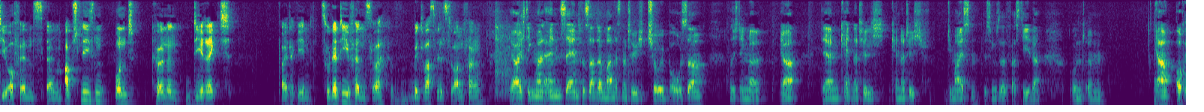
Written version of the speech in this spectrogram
die Offense ähm, abschließen und können direkt weitergehen zu der Defense. Mit was willst du anfangen? Ja, ich denke mal, ein sehr interessanter Mann ist natürlich Joey Bosa. Also ich denke mal, ja, der kennt natürlich, kennt natürlich die meisten, beziehungsweise fast jeder. Und ähm, ja, auch,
